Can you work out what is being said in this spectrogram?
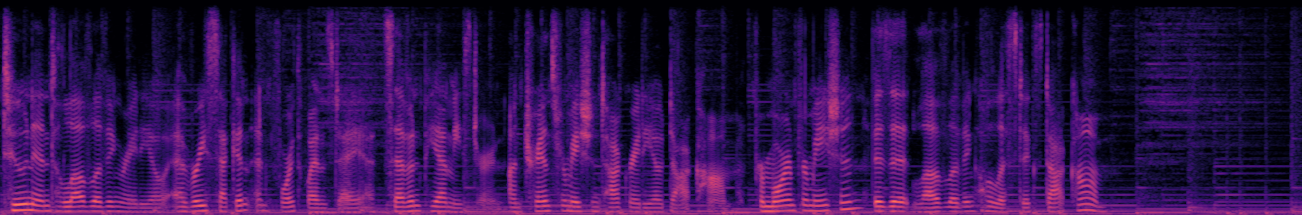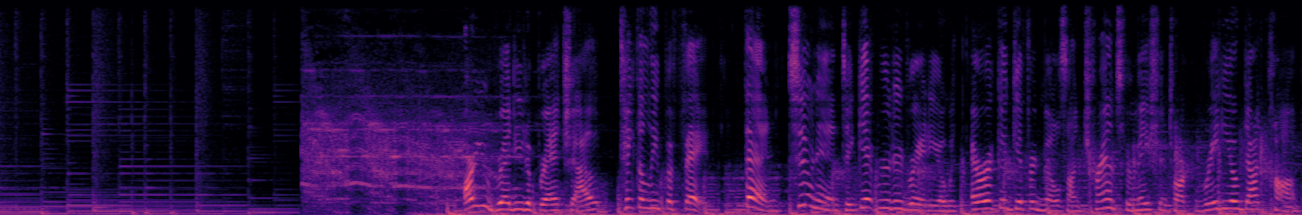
Tune in to Love Living Radio every second and fourth Wednesday at 7 p.m. Eastern on TransformationTalkRadio.com. For more information, visit lovelivingHolistics.com. Are you ready to branch out? Take a leap of faith. Then tune in to Get Rooted Radio with Erica Gifford Mills on TransformationTalkRadio.com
